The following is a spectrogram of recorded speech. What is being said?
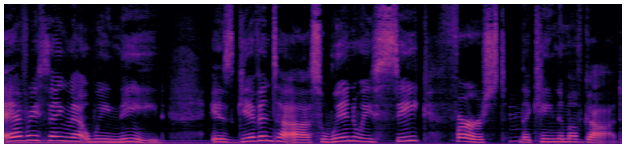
Everything that we need is given to us when we seek first the kingdom of God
